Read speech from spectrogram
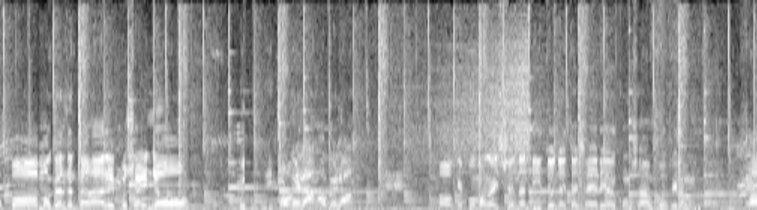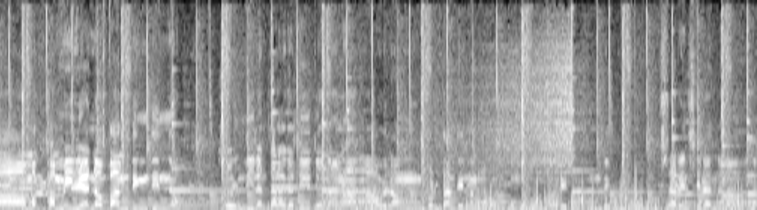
Apo, magandang tanghali po sa inyo. Okay lang, okay lang. Okay po mga guys, so nandito na tayo sa area kung saan po silang ah, magpamilya, no? Banding din, no? So hindi lang talaga dito na nangangawil ang importante ng pumupunta rito, kundi isa rin sila na ano,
